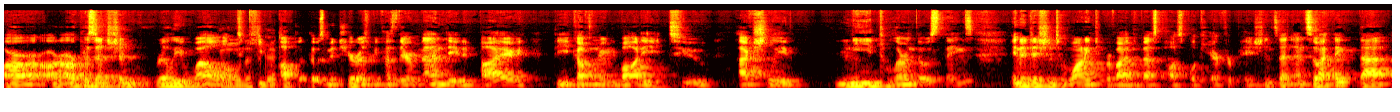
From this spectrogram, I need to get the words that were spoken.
are, are, are positioned really well oh, to keep good. up with those materials because they're mandated by the governing body to actually need to learn those things in addition to wanting to provide the best possible care for patients. And, and so I think that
